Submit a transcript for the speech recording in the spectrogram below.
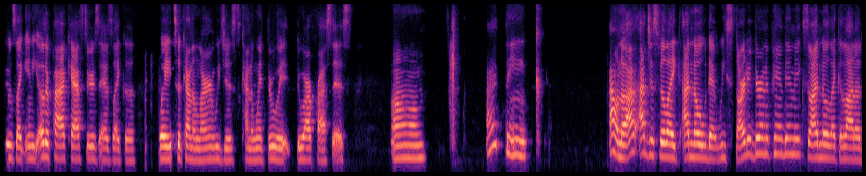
use like any other podcasters as like a way to kind of learn. We just kind of went through it through our process. Um, I think I don't know. I, I just feel like I know that we started during the pandemic. So I know like a lot of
